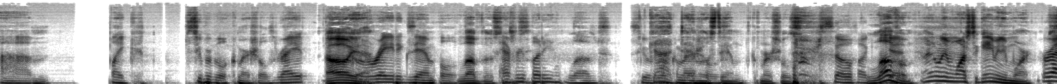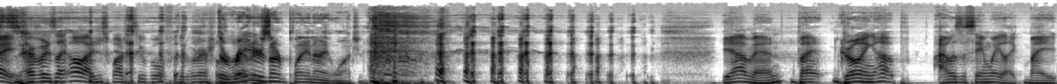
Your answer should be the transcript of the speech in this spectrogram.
Um, like Super Bowl commercials, right? Oh yeah, Great example. love those. things. Everybody loves Super God Bowl damn those damn commercials. They're so fucking love good. them. I don't even watch the game anymore. Right. Everybody's like, oh, I just watched Super Bowl for the commercials. The whatever. Raiders aren't playing. I ain't watching. Yeah, man. But growing up, I was the same way. Like my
